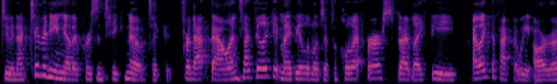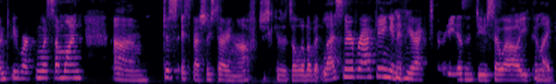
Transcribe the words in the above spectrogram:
do an activity and the other person take notes. Like for that balance, I feel like it might be a little difficult at first, but I like the I like the fact that we are going to be working with someone. Um, just especially starting off, just because it's a little bit less nerve wracking. And mm-hmm. if your activity doesn't do so well, you can like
